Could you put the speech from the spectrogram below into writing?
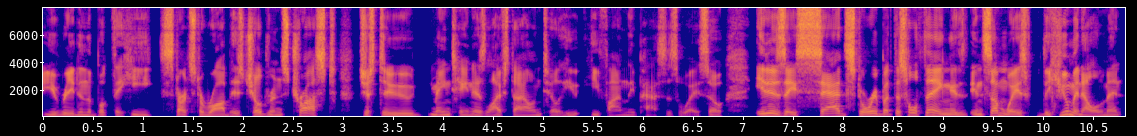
you read in the book that he starts to rob his children's trust just to maintain his lifestyle until he, he finally passes away. So it is a sad story, but this whole thing is, in some ways, the human element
